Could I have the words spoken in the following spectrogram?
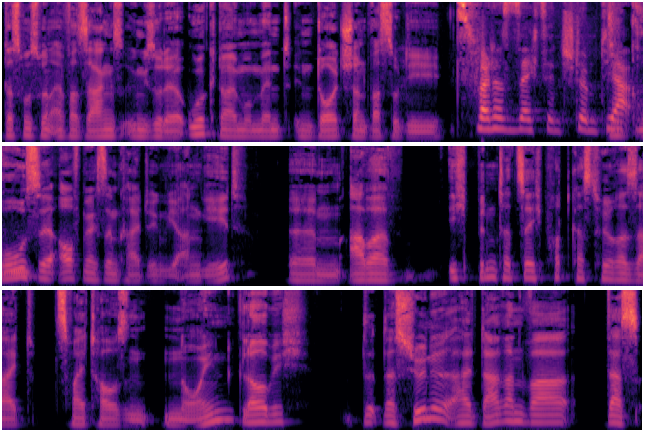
Das muss man einfach sagen, ist irgendwie so der Urknallmoment in Deutschland, was so die 2016 stimmt, die ja. große Aufmerksamkeit irgendwie angeht. Ähm, aber ich bin tatsächlich Podcasthörer seit 2009, glaube ich. Das Schöne halt daran war, dass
